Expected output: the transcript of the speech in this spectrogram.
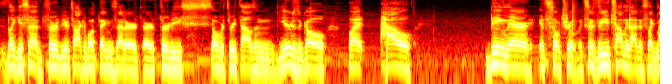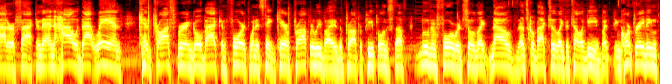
like you said, third you're talking about things that are are 30 over 3000 years ago, but how being there it's so true. It says you tell me that it's like matter of fact and and how that land can prosper and go back and forth when it's taken care of properly by the proper people and stuff moving forward so like now let's go back to like the tel aviv but incorporating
